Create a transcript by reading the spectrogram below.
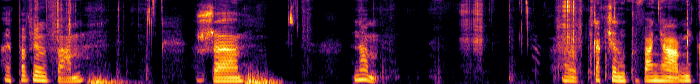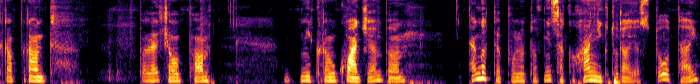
Ale powiem Wam, że no, w trakcie lutowania mikroprąd poleciał po mikroukładzie, bo tego typu lutownica, kochani, która jest tutaj,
